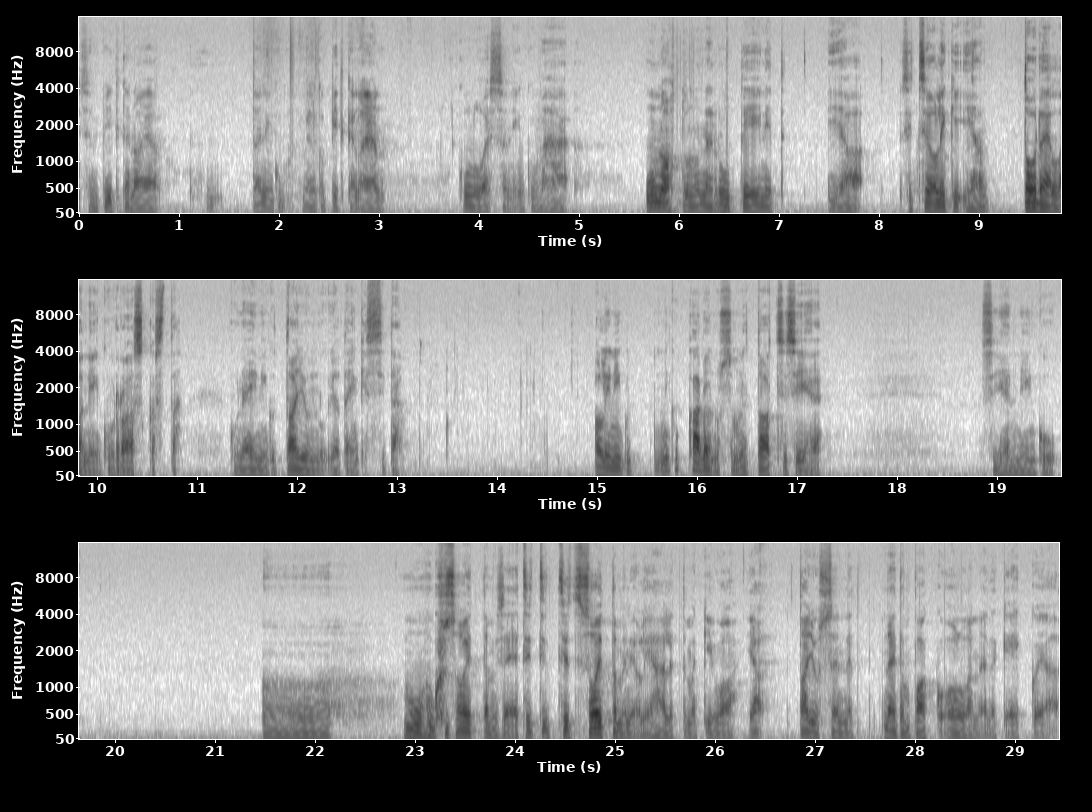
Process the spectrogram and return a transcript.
sen pitkän ajan, tai niin kuin melko pitkän ajan kuluessa niin kuin vähän unohtunut ne rutiinit ja sitten se olikin ihan todella niin kuin raskasta, kun ei niin kuin tajunnut jotenkin sitä. Oli niin kuin, niin kuin kadonnut semmoinen tatsi siihen, siihen niin kuin, uh, muuhun kuin soittamiseen. Sitten sit, sit soittaminen oli hälyttömän kivaa ja tajus sen, että näitä on pakko olla näitä keikkoja.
